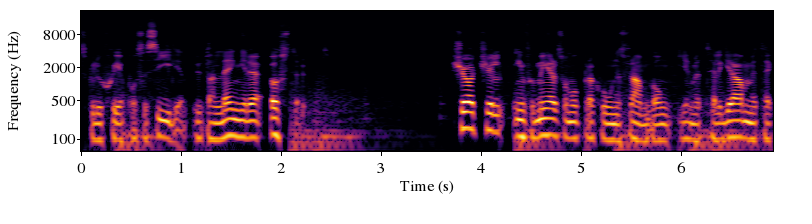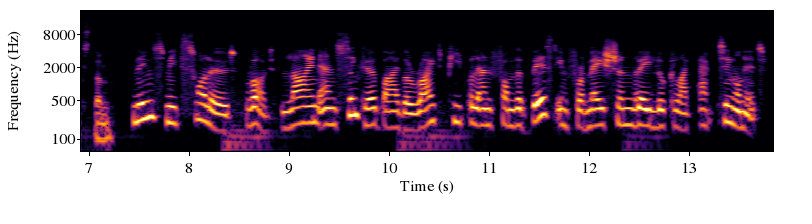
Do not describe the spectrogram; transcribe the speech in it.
skulle ske på Sicilien utan längre österut. Churchill informeras om operationens framgång genom ett telegram med texten Mincemeat swallowed, rod, line and sinker by the right people and from the best information they look like acting on it.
